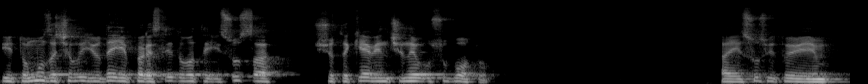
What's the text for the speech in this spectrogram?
І тому почали юдеї переслідувати Ісуса, що таке Він чинив у суботу. А Ісус відповів їм:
